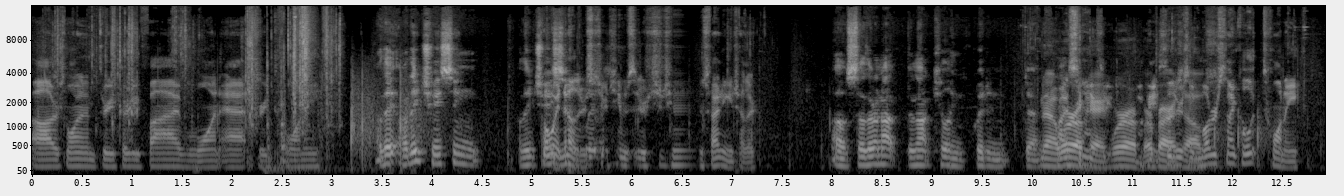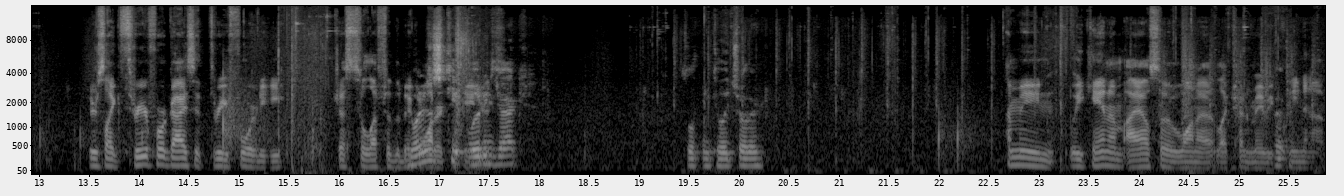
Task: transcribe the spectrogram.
Uh, there's one in 335, one at 320. Are they are they chasing? Are they chasing? Oh wait, no, there's Quid? two teams. There's two teams fighting each other. Oh, so they're not they're not killing Quid and Deth. No, we're see okay. two- We're, okay, we're so by there's a motorcycle at 20. There's like three or four guys at 340, just to the left of the big You want to water just keep looting. Jack? So let them kill each other. I mean, we can. Um, I also want to like try to maybe clean up.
